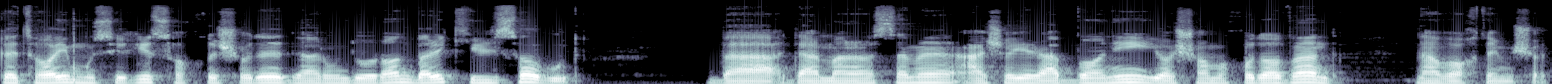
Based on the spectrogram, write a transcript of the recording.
قطعه های موسیقی ساخته شده در اون دوران برای کلیسا بود و در مراسم عشای ربانی یا شام خداوند نواخته می‌شد.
